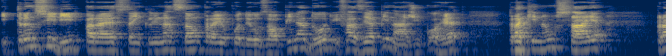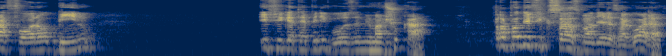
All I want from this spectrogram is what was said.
e transferir para esta inclinação para eu poder usar o pinador e fazer a pinagem correta para que não saia para fora o pino e fique até perigoso me machucar. Para poder fixar as madeiras agora,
